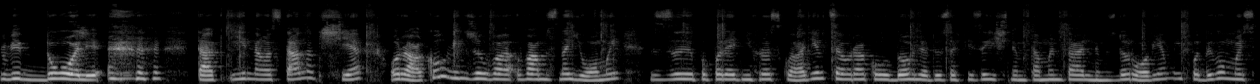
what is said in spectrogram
від долі. Так, і наостанок ще оракул. Він же вам знайомий з попередніх розкладів. Це оракул догляду за фізичним та ментальним здоров'ям. І подивимось,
